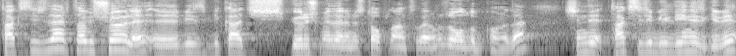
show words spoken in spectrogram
Taksiciler tabii şöyle e, biz birkaç görüşmelerimiz, toplantılarımız oldu bu konuda. Şimdi taksici bildiğiniz gibi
